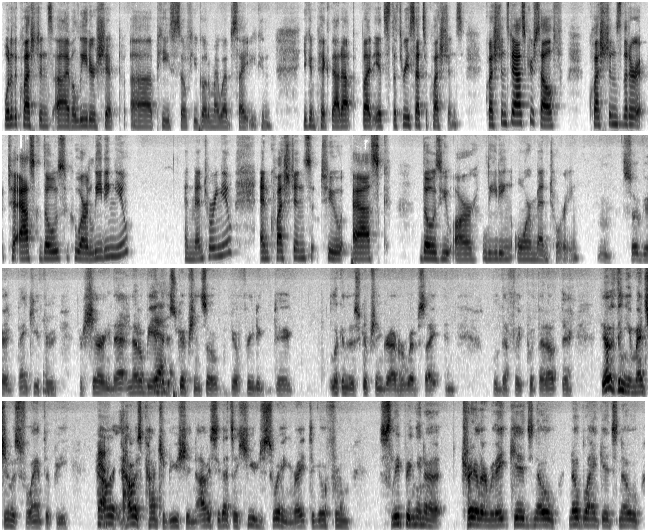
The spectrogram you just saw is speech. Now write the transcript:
What are the questions? I have a leadership uh, piece, so if you go to my website, you can you can pick that up. But it's the three sets of questions: questions to ask yourself, questions that are to ask those who are leading you and mentoring you, and questions to ask those you are leading or mentoring. Mm, so good. Thank you for for sharing that, and that'll be in the description. So feel free to, to look in the description, grab her website, and we'll definitely put that out there. The other thing you mentioned was philanthropy. How yeah. how is contribution? Obviously, that's a huge swing, right? To go from sleeping in a trailer with eight kids, no no blankets, no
